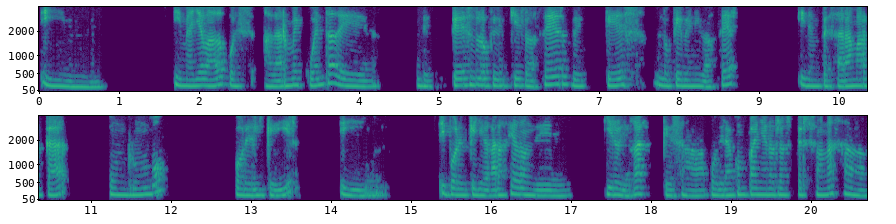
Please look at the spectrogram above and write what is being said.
Y, y me ha llevado pues a darme cuenta de, de qué es lo que quiero hacer, de qué es lo que he venido a hacer y de empezar a marcar un rumbo por el que ir y, y por el que llegar hacia donde quiero llegar, que es a poder acompañar a otras personas a,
